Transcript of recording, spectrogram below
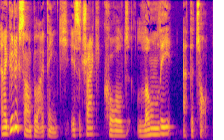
and a good example, I think, is a track called Lonely at the Top.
